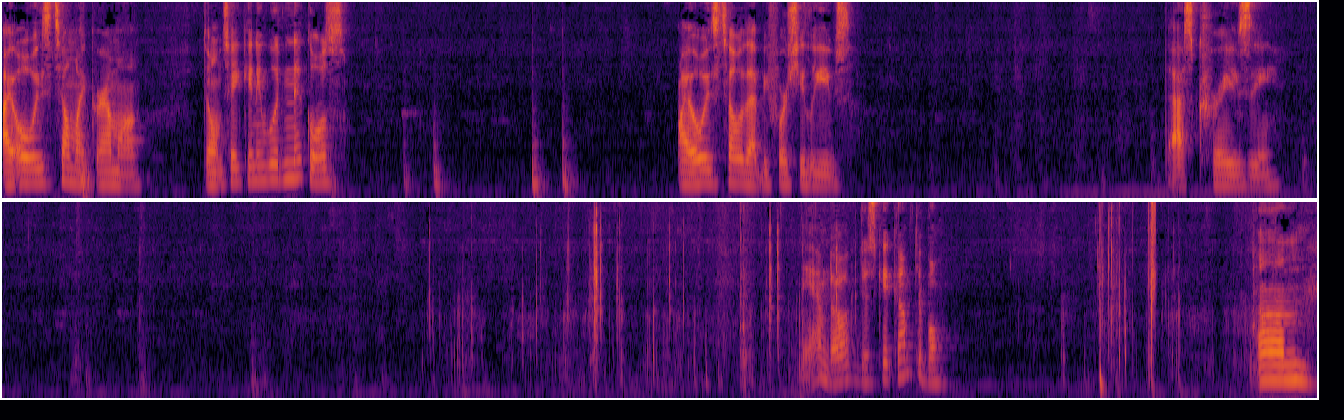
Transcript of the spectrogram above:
I always tell my grandma, don't take any wooden nickels. I always tell her that before she leaves. That's crazy. Damn, dog, just get comfortable. Um,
